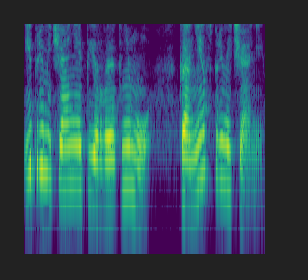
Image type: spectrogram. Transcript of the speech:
и примечание первое к нему. Конец примечаний.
